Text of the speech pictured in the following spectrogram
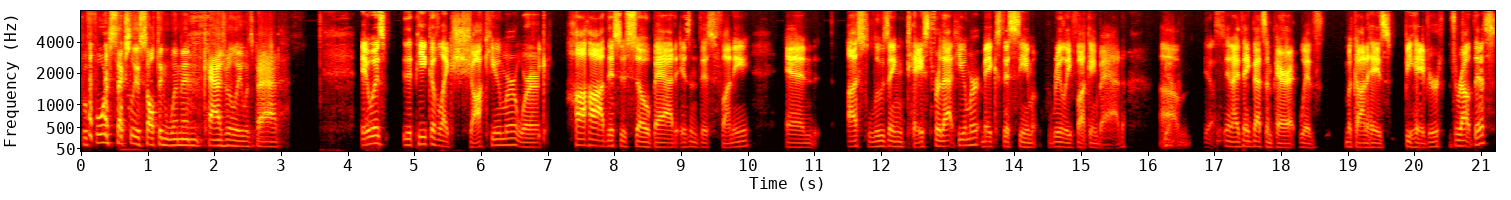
before sexually assaulting women casually was bad. it was the peak of like shock humor where like haha this is so bad isn't this funny and us losing taste for that humor makes this seem really fucking bad Yeah. um Yes. and i think that's apparent with mcconaughey's behavior throughout this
